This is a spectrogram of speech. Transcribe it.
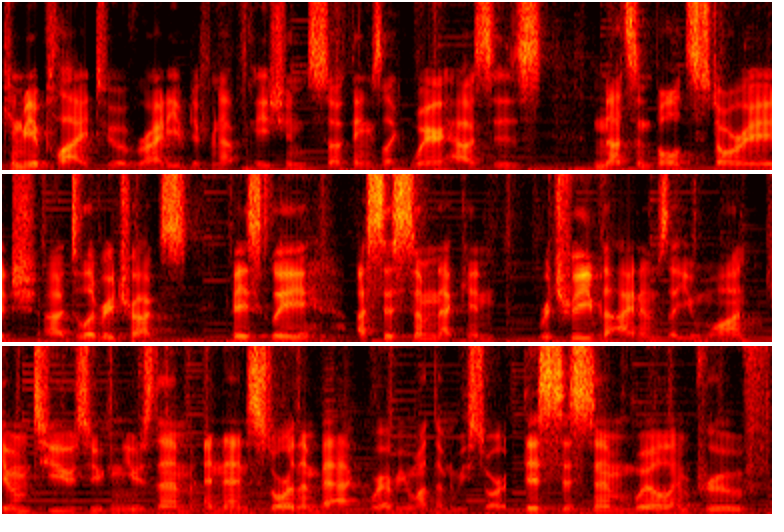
can be applied to a variety of different applications. So things like warehouses, nuts and bolts storage, uh, delivery trucks, basically a system that can retrieve the items that you want, give them to you so you can use them, and then store them back wherever you want them to be stored. This system will improve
